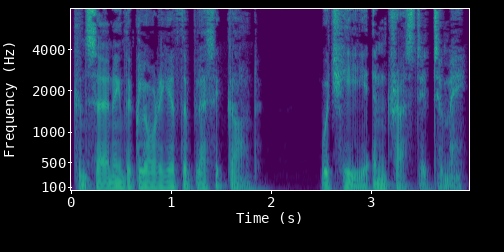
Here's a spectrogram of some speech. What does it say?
concerning the glory of the blessed God, which he entrusted to me.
